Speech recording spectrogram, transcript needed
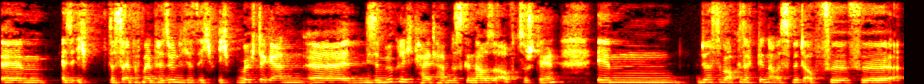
ähm, also ich, das ist einfach mein persönliches, ich, ich möchte gern äh, diese Möglichkeit haben, das genauso aufzustellen. Ähm, du hast aber auch gesagt, genau, es wird auch für, für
